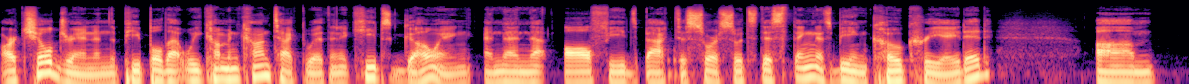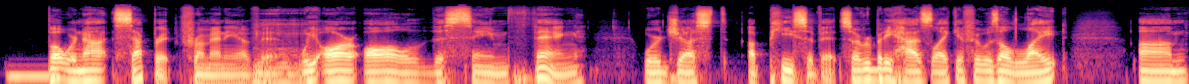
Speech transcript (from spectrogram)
our children and the people that we come in contact with and it keeps going and then that all feeds back to source. So it's this thing that's being co-created um, but we're not separate from any of it. We are all the same thing. We're just a piece of it. So everybody has like if it was a light um,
